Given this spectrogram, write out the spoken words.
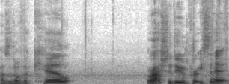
There's another kill. We're actually doing pretty sick.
